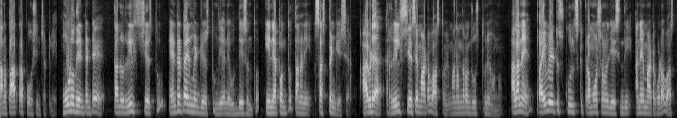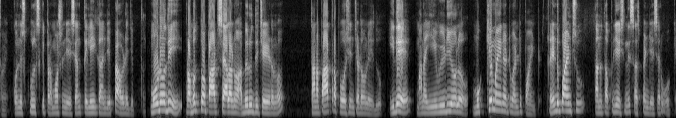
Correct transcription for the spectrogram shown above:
తన పాత్ర పోషించట్లేదు. మూడోది ఏంటంటే తను రీల్స్ చేస్తూ ఎంటర్టైన్మెంట్ చేస్తుంది అనే ఉద్దేశంతో ఈ నెపంతో తనని సస్పెండ్ చేశారు. ఆవిడ రీల్స్ చేసే మాట వాస్తవమే. మనందరం చూస్తూనే ఉన్నాం. అలానే ప్రైవేట్ స్కూల్స్కి ప్రమోషన్లు చేసింది అనే మాట కూడా వాస్తవమే. కొన్ని స్కూల్స్కి ప్రమోషన్ చేశాను తెలియక అని చెప్పి ఆవిడే చెప్తుంది. మూడోది ప్రభుత్వ పాఠశాలను అభివృద్ధి చేయడంలో తన పాత్ర పోషించడం లేదు. ఇదే మన ఈ వీడియోలో ముఖ్యమైనటువంటి పాయింట్. రెండు పాయింట్స్ తను తప్పు చేసింది సస్పెండ్ చేశారు ఓకే.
